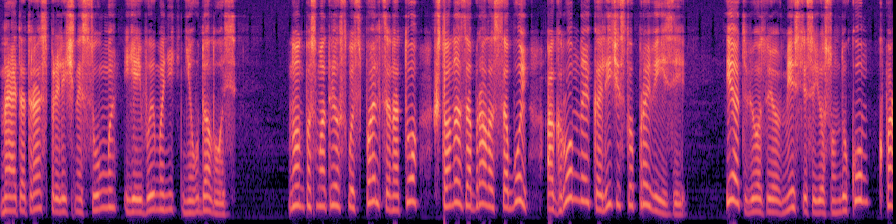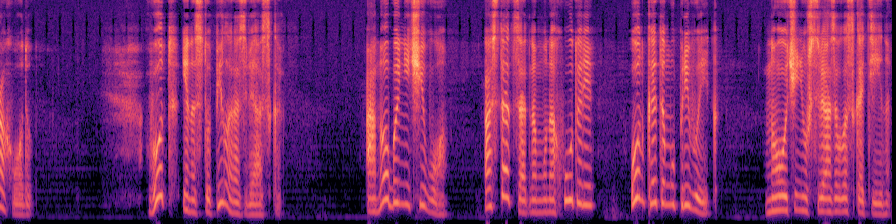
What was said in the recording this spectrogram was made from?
На этот раз приличной суммы ей выманить не удалось. Но он посмотрел сквозь пальцы на то, что она забрала с собой огромное количество провизии и отвез ее вместе с ее сундуком к пароходу. Вот и наступила развязка. Оно бы ничего. Остаться одному на хуторе, он к этому привык. Но очень уж связывала скотина.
